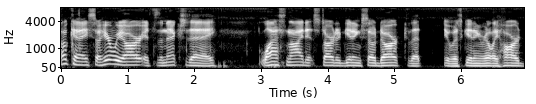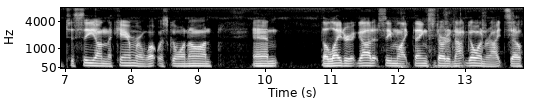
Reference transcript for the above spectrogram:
Okay, so here we are. It's the next day. Last night it started getting so dark that it was getting really hard to see on the camera what was going on. And the later it got, it seemed like things started not going right. So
